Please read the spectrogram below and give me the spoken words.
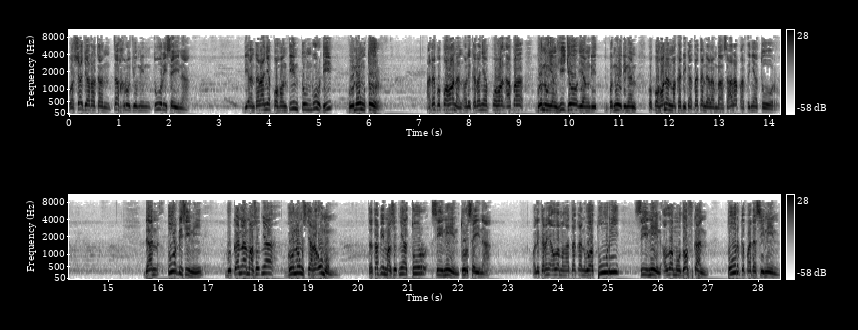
wasyajaratan takhruju min turi seina di antaranya pohon tin tumbuh di gunung tur. Ada pepohonan, oleh karenanya pohon apa gunung yang hijau yang dipenuhi dengan pepohonan maka dikatakan dalam bahasa Arab artinya tur. Dan tur di sini bukanlah maksudnya gunung secara umum, tetapi maksudnya tur sinin, tur seina. Oleh karenanya Allah mengatakan wa turi sinin. Allah mudofkan tur kepada sinin.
